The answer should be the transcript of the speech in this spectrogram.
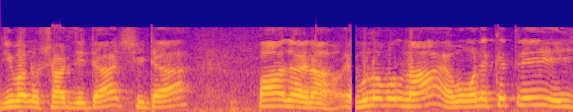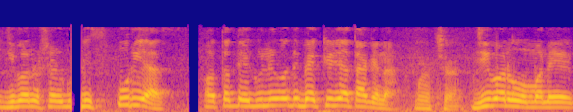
জীবাণু সার যেটা সেটা পাওয়া যায় না। অ্যাভেলেবল না এবং অনেক ক্ষেত্রে এই জীবাণু সারগুলি স্পুরিয়াস অর্থাৎ এগুলির মধ্যে ব্যাকটেরিয়া থাকে না। আচ্ছা। জীবাণু মানে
